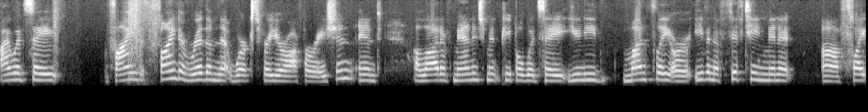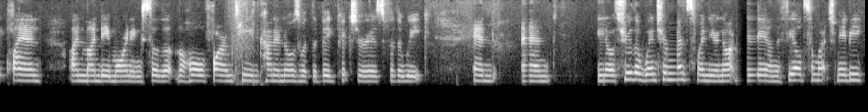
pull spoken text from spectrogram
I would say find find a rhythm that works for your operation and a lot of management people would say you need monthly or even a 15 minute uh, flight plan on Monday morning so that the whole farm team kind of knows what the big picture is for the week. And and you know through the winter months when you're not on the field so much, maybe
